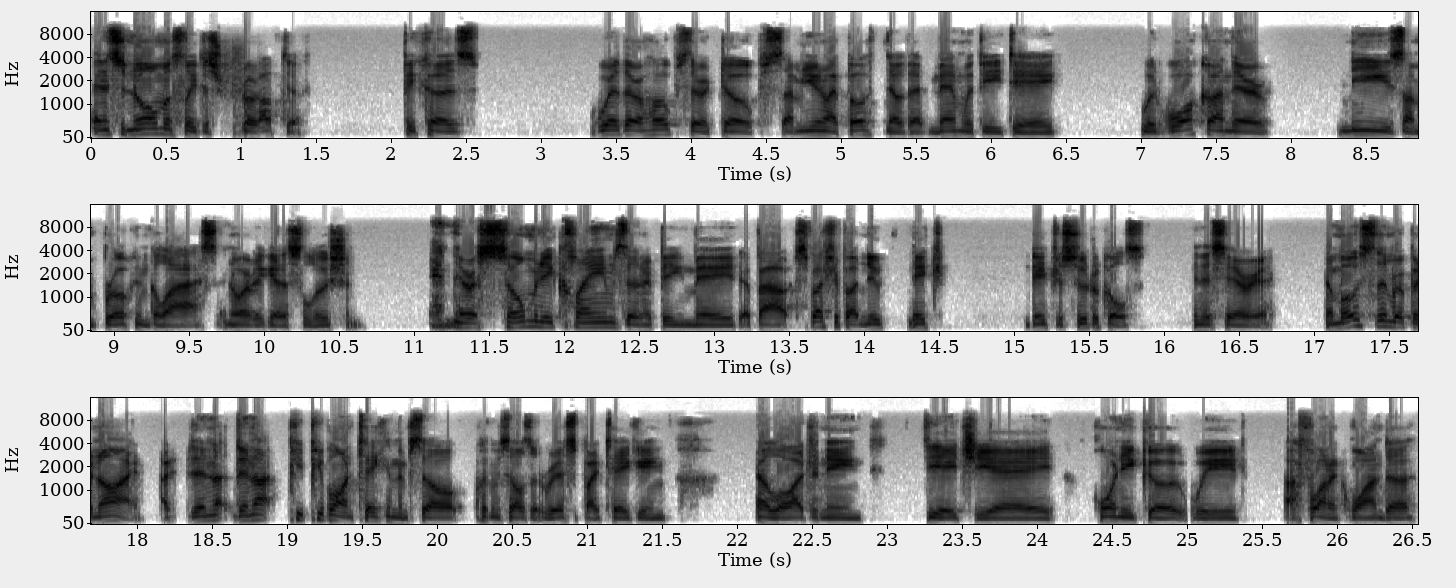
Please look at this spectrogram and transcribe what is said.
And it's enormously disruptive because where there are hopes, there are dopes. I mean, you and I both know that men with ED would walk on their knees on broken glass in order to get a solution. And there are so many claims that are being made about, especially about new nature, nutraceuticals in this area. Now, most of them are benign. They're not. They're not. People aren't taking themselves put themselves at risk by taking L-arginine, DHEA, horny goat weed, ashwagandha.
